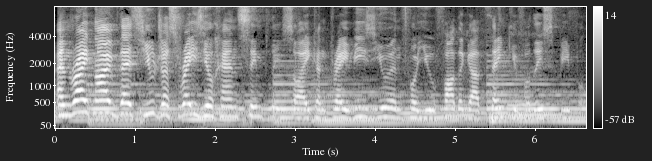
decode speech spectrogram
And right now, if that's you, just raise your hand simply so I can pray with you and for you. Father God, thank you for these people.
